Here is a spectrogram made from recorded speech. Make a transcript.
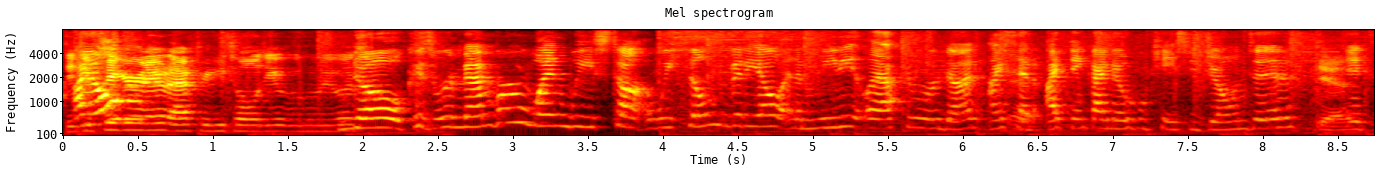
Did I you figure it out after he told you who he was? No, because remember when we stopped, we filmed the video, and immediately after we were done, I said, I think I know who Casey Jones is. Yeah. It's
